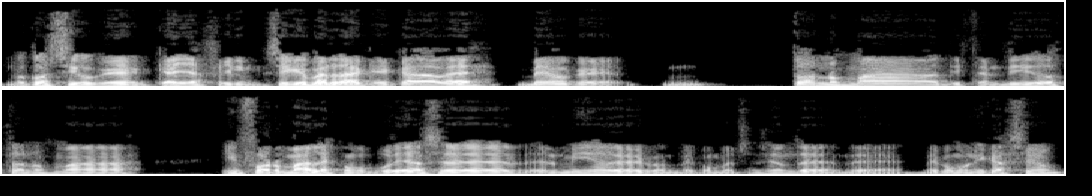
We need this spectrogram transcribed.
no consigo que, haya feeling. Sí que es verdad que cada vez veo que mm, tonos más distendidos, tonos más informales, como pudiera ser el mío de, conversación, de, comunicación,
